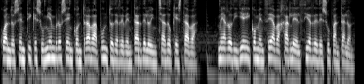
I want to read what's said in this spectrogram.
cuando sentí que su miembro se encontraba a punto de reventar de lo hinchado que estaba, me arrodillé y comencé a bajarle el cierre de su pantalón.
